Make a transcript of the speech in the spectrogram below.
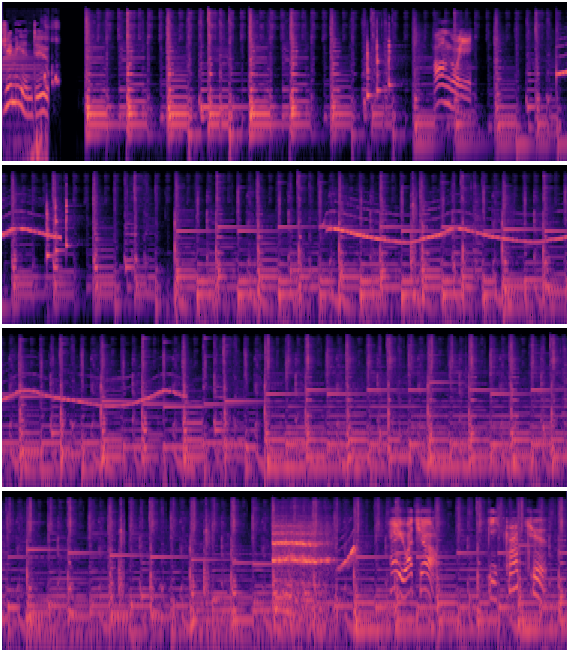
Jimmy and Duke. Hungry. Hey, watch out! Pikachu.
